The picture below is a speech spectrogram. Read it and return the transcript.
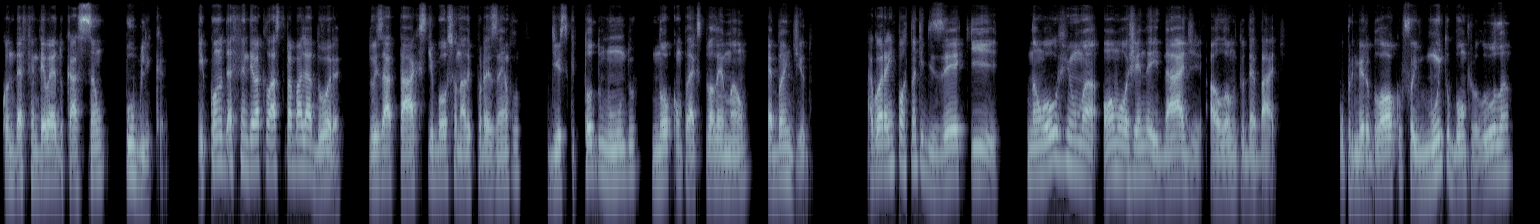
quando defendeu a educação pública e quando defendeu a classe trabalhadora dos ataques de Bolsonaro, por exemplo, diz que todo mundo no complexo do Alemão é bandido. Agora é importante dizer que não houve uma homogeneidade ao longo do debate. O primeiro bloco foi muito bom para o Lula,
